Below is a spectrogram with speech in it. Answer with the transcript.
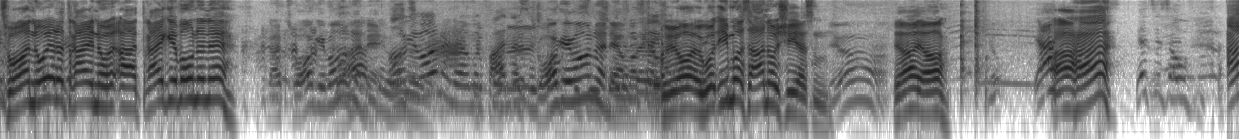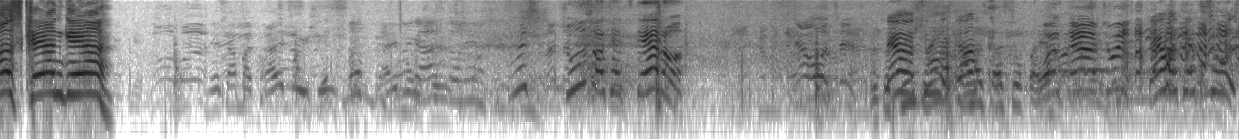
Zwei neu oder drei neu? Ah, drei gewonnene? Zwei gewonnen. gewonnen haben wir gefunden. Zwei gewonnen, haben wir. Ja, gut, ich muss auch noch schießen. Ja, ja. Aha. Auskehren gehen. Schuss hat jetzt der da. Der hat Schuss, ja. Der hat jetzt Schuss.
